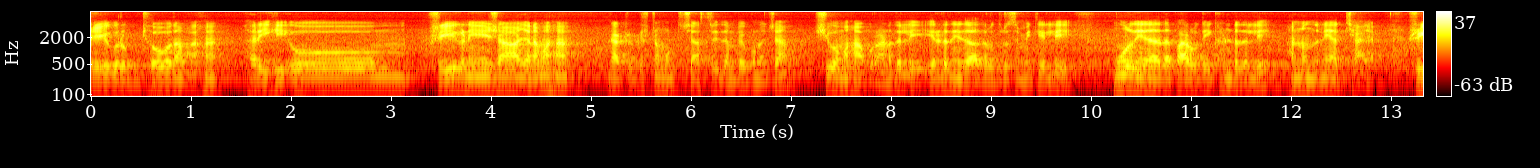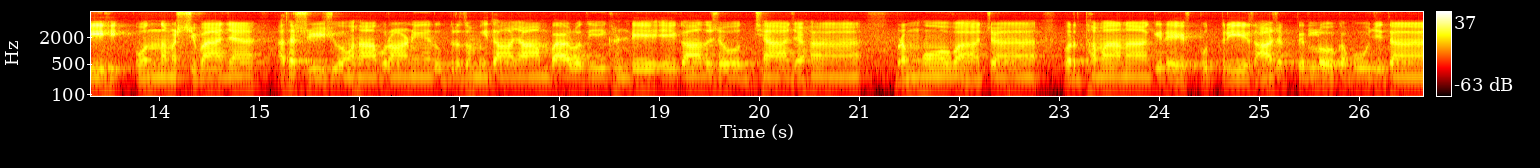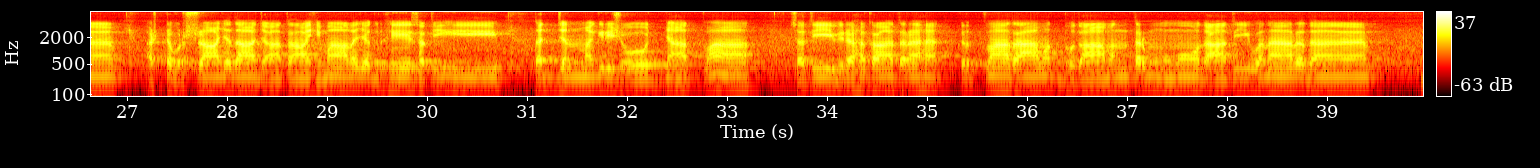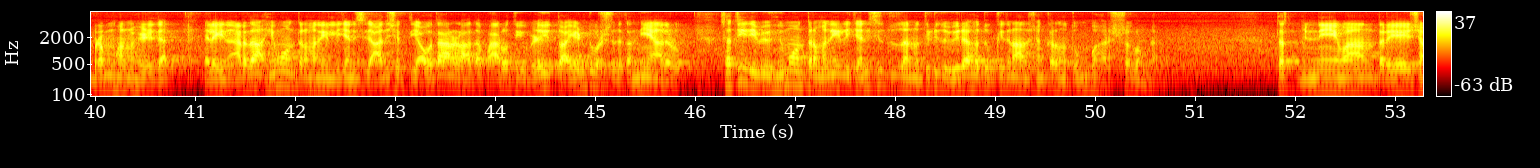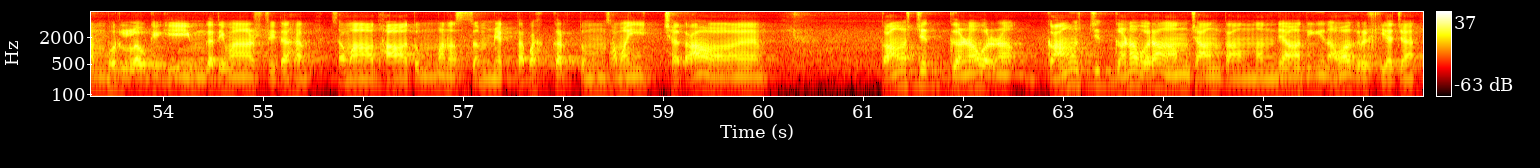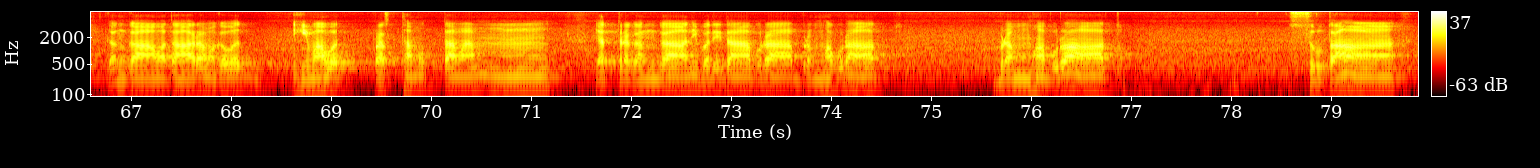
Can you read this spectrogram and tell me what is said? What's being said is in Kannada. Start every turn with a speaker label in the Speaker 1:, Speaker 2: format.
Speaker 1: ಶ್ರೀಗುರುಭ್ಯೋ ನಮಃ. ಹರಿ ಓಂ. ಶ್ರೀ ಗಣೇಶಾಯ ನಮಃ. ಡಾಕ್ಟರ್ ಕೃಷ್ಣಮೂರ್ತಿ ಶಾಸ್ತ್ರಿ ದಂಬೆ ಪುಣಚ ಶಿವಮಹಾಪುರಾಣದಲ್ಲಿ ಎರಡನೇದಾದ ರುದ್ರ ಸಮಿತಿಯಲ್ಲಿ ಮೂರನೇದಾದ ಪಾರ್ವತಿ ಖಂಡದಲ್ಲಿ ಹನ್ನೊಂದನೇ ಅಧ್ಯಾಯ. श्री ओं नम शिवाय। अथ श्री श्रीशिवमहापुराणे रुद्रसंहितायां पार्वतीखण्डे एकादशोऽध्यायः। ब्रह्मोवाच। वर्धमाना गिरेः पुत्री सा शक्तिर्लोकपूजिता अष्टवर्षाय दा जाता हिमालयगृहे सती। तज्जन्मगिरिशो ज्ञात्वा सती विरहकातरः कृत्वा तामद्भुतामन्तर्मुमोदातीव नारद। ब्रह्मनु ಹೇಳಿದ ಎಲಗಿ ನಾರದ ಹಿಮವಂತನ ಮನೆಯಲ್ಲಿ ಜನಿಸಿದ ಆದಿಶಕ್ತಿ ಅವತಾರಳಾದ ಪಾರ್ವತಿಯು ಬೆಳೆಯುತ್ತಾ ಎಂಟು ವರ್ಷದ ಕನ್ಯೆಯಾದಳು. ಸತೀದೇವಿಯು ಹಿಮವಂತನ ಮನೆಯಲ್ಲಿ ಜನಿಸಿದುದನ್ನು ತಿಳಿದು ವಿರಹ ದುಃಖಿತನಾದ ಶಂಕರನು ತುಂಬ ಹರ್ಷಗೊಂಡ. ತಸ್ಮಿನ್ನೇವಾಂತರೇ ಶಂಭುರ್ಲೌಕಿಕೀಂ ಗತಿಮಾಶ್ರಿತಃ ಸಮಾಧಾತು ಮನಸ್ಸಮ್ಯಕ್ ತಪಃ ಕರ್ತುಂ ಸಮೈಚ್ಛತ ಕಾಶ್ಚಿತ್ ಗಣವರ್ಣ, ಕಾಶ್ಚಿತ್ ಗಣವರಾನ್ ಶಾಂತಾನ್ ನಂದ್ಯಾದೀನ್ ಅವಗೃಹ್ಯ ಚ ಗಂಗಾವತಾರಮಗವದ್ ಹಿಮವತ್ ಪ್ರಸ್ಥಮುತ್ತಮಂ ಯತ್ರ ಗಂಗಾ ಪುರಾ ಬ್ರಹ್ಮಪುರಾತ್ ಬ್ರಹ್ಮಪುರಾತ್ ಶ್ರುತಾ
